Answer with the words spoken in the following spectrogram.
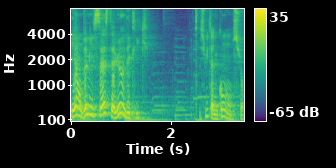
Et en 2016, tu as eu un déclic suite à une convention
